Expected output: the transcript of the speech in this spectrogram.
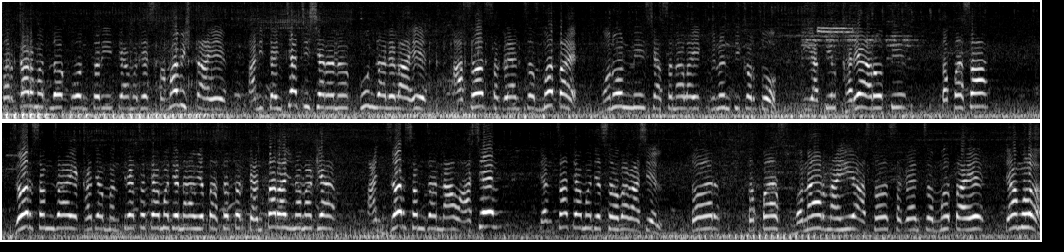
सरकारमधलं कोणतरी त्यामध्ये समाविष्ट आहे आणि त्यांच्याच इशाऱ्यानं खून झालेला आहे असं सगळ्यांचं मत आहे. म्हणून मी शासनाला एक विनंती करतो की यातील खरे आरोपी तपासा. जर समजा एखाद्या मंत्र्याचं त्यामध्ये नाव येत असेल तर त्यांचा राजीनामा घ्या. आणि जर समजा नाव असेल त्यांचा त्यामध्ये सहभाग असेल तर तपास होणार नाही असं सगळ्यांचं मत आहे. त्यामुळं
